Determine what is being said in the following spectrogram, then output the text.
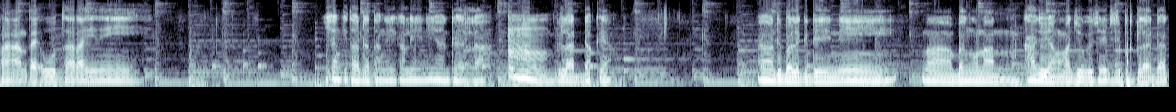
pantai utara ini. Yang kita datangi kali ini adalah geladak ya. Nah, di balik gede ini nah bangunan kayu yang maju ke sini disebut geladak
